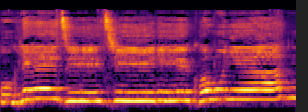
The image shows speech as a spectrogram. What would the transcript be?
угледзіць і нікому не адна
